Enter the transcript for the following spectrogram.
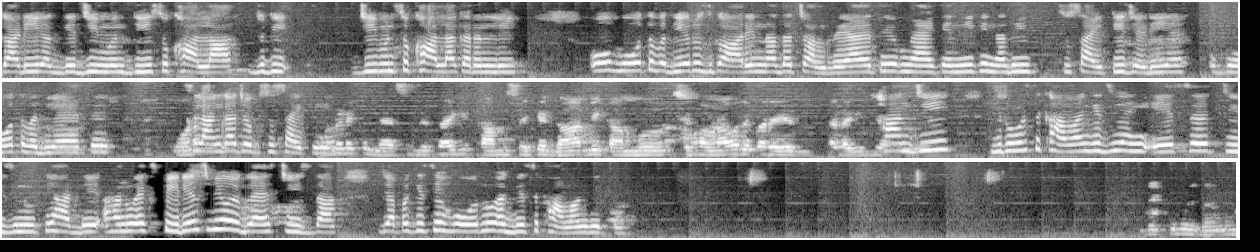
ਗਾੜੀ ਅੱਗੇ ਜੀਵਨ ਦੀ ਸੁਖਾਲਾ, ਜਗੀ, ਜੀਵਨ ਸੁਖਾਲਾ ਕਰਨ ਲਈ ਉਹ ਬਹੁਤ ਵਧੀਆ ਰੁਜ਼ਗਾਰ ਇਹਨਾਂ ਦਾ ਚੱਲ ਰਿਹਾ ਹੈ ਤੇ ਮੈਂ ਕਹਿੰਦੀ ਹਾਂ ਕਿ ਇਹਨਾਂ ਦੀ ਸੁਸਾਇਟੀ ਜਿਹੜੀ ਹੈ ਉਹ ਬਹੁਤ ਵਧੀਆ ਹੈ ਤੇ ਸ਼ਲਾਘਾਯੋਗ ਸੁਸਾਇਟੀ ਹੈ ਉਹਨਾਂ ਨੇ ਇੱਕ ਮੈਸੇਜ ਦਿੱਤਾ ਹੈ ਕਿ ਕੰਮ ਸਿੱਖ ਕੇ ਗਾਂ ਵੀ ਕੰਮ ਸਿਖਾਉਣਾ ਉਹਦੇ ਬਾਰੇ ਤੁਹਾਡਾ ਕੀ ਖਿਆਲ ਹੈ? ਹਾਂਜੀ ਜ਼ਰੂਰ ਸਿਖਾਵਾਂਗੇ ਜੀ ਅਸੀਂ ਇਸ ਚੀਜ਼ ਨੂੰ ਕਿ ਸਾਡੇ ਸਾਨੂੰ ਐਕਸਪੀਰੀਅੰਸ ਵੀ ਹੋਏਗਾ ਇਸ ਚੀਜ਼ ਦਾ ਜੇ ਆਪਾਂ ਕਿਸੇ ਹੋਰ ਨੂੰ ਅੱਗੇ ਸਿਖਾਵਾਂਗੇ ਤਾਂ ਦੇਖੋ ਜੀ ਸਾਹਮਣੇ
